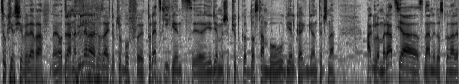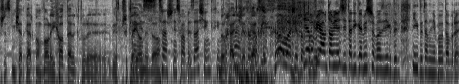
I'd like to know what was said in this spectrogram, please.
Cukier się wylewa e, od rana. Milena nawiązałaś do klubów e, tureckich, więc e, jedziemy szybciutko do Stambułu. Wielka, gigantyczna aglomeracja, znany doskonale wszystkim siatkarkom Volley Hotel, który jest To przyklejony jest do, strasznie słaby zasięg. do hali siatkarskiej. No właśnie, to, Ja to, wie, lubiłam tam jeździć na Ligę Mistrzów, bo nigdy, nigdy tam nie był dobry,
